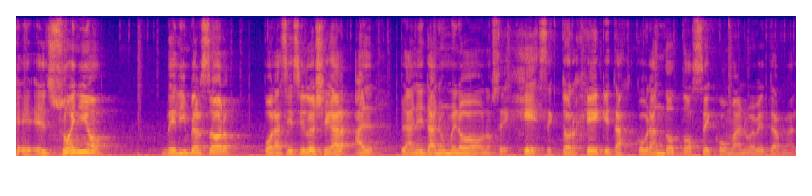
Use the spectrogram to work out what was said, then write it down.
sueño del inversor, por así decirlo, es llegar al planeta número, no sé, G, sector G, que estás cobrando 12,9 Eternal.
